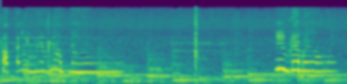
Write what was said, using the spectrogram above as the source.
パパにみようよ。变漂亮了。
